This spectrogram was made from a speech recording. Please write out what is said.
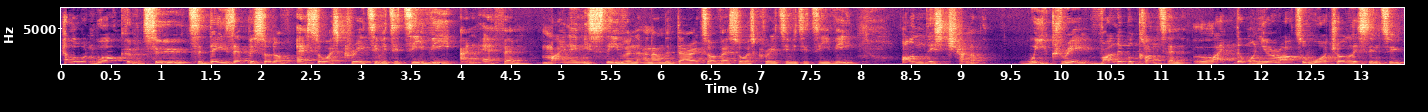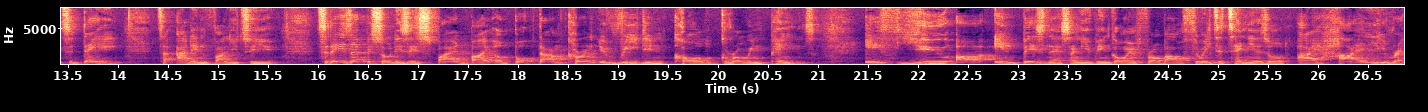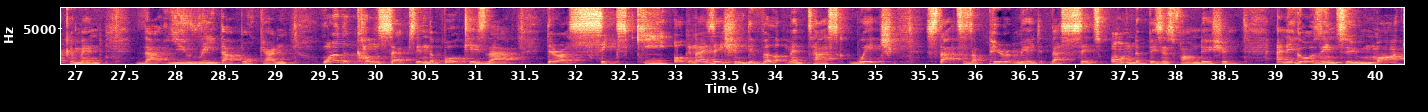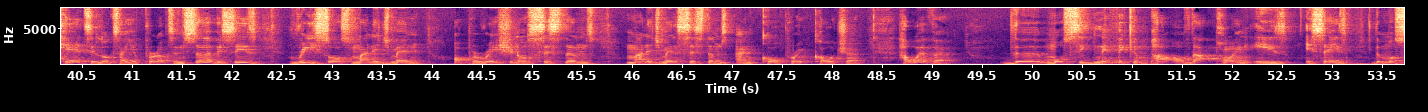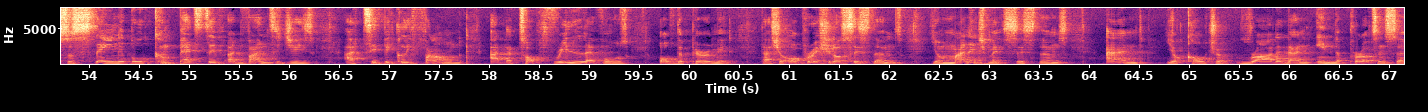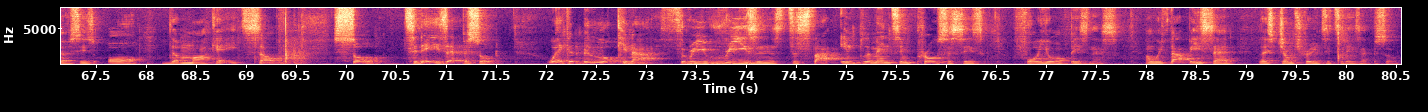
Hello and welcome to today's episode of SOS Creativity TV and FM. My name is Stephen and I'm the director of SOS Creativity TV. On this channel, we create valuable content like the one you're about to watch or listen to today to add in value to you. Today's episode is inspired by a book that I'm currently reading called Growing Pains if you are in business and you've been going for about three to 10 years old, I highly recommend that you read that book. And one of the concepts in the book is that there are six key organization development tasks which starts as a pyramid that sits on the business foundation. And it goes into markets, it looks at your products and services, resource management, operational systems, management systems, and corporate culture. However, the most significant part of that point is it says the most sustainable competitive advantages are typically found at the top three levels of the pyramid. That's your operational systems, your management systems, and your culture rather than in the products and services or the market itself. So, today's episode, we're going to be looking at three reasons to start implementing processes for your business. And with that being said, let's jump straight into today's episode.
